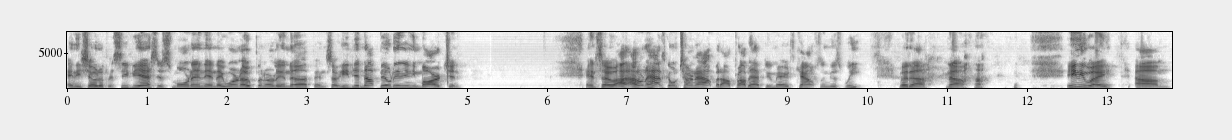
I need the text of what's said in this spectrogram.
And he showed up at CVS this morning and they weren't open early enough. And so he did not build in any margin. And so I, I don't know how it's going to turn out, but I'll probably have to do marriage counseling this week. But uh, no. anyway, um,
